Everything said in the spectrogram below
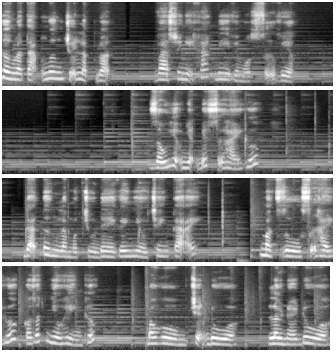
thường là tạm ngưng chuỗi lập luận và suy nghĩ khác đi về một sự việc. Dấu hiệu nhận biết sự hài hước đã từng là một chủ đề gây nhiều tranh cãi. Mặc dù sự hài hước có rất nhiều hình thức, bao gồm chuyện đùa, lời nói đùa,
